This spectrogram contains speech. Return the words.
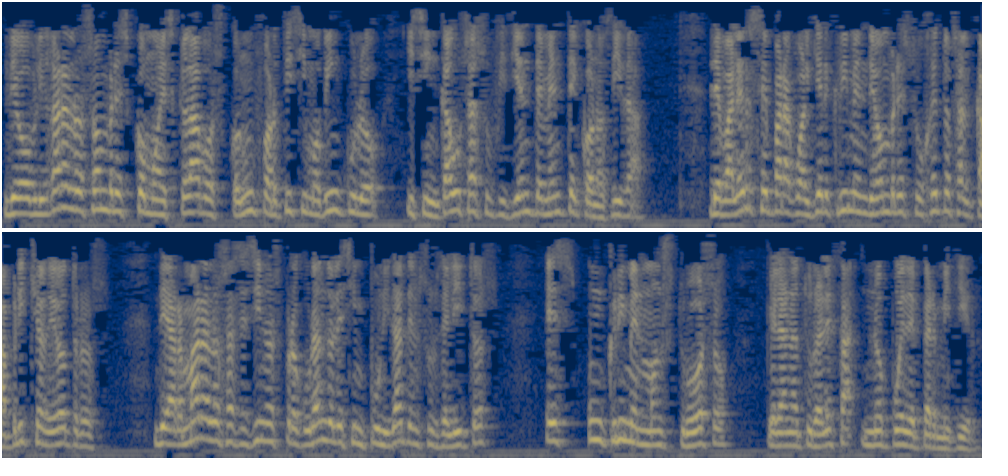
de obligar a los hombres como esclavos con un fortísimo vínculo y sin causa suficientemente conocida, de valerse para cualquier crimen de hombres sujetos al capricho de otros, de armar a los asesinos procurándoles impunidad en sus delitos, es un crimen monstruoso que la naturaleza no puede permitir.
